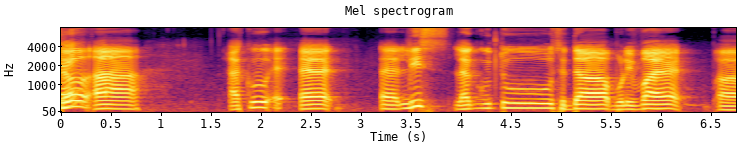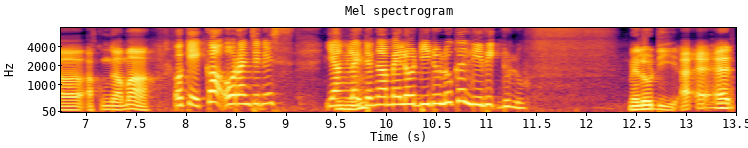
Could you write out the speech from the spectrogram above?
So uh, aku uh, uh, at least lagu tu sedap, boleh vibe. Uh, aku ngam lah. Okay, kau orang jenis yang Mhm. like dengar melodi dulu ke lirik dulu? Melodi. At, at, at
